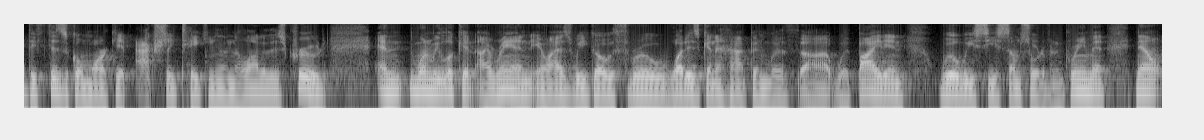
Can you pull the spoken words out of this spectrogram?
the physical market actually taking in a lot of this crude, and when we look at Iran, you know, as we go through what is going to happen with uh, with Biden, will we see some sort of an agreement? Now,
